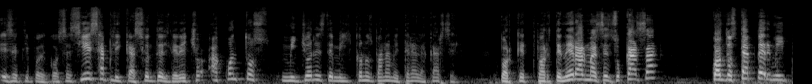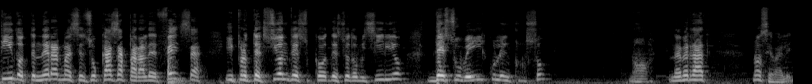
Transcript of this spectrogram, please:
ese tipo de cosas. Si es aplicación del derecho, ¿a cuántos millones de mexicanos van a meter a la cárcel? ¿Por qué? ¿Por tener armas en su casa? Cuando está permitido tener armas en su casa para la defensa y protección de su, de su domicilio, de su vehículo incluso. No, la verdad, no se vale.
